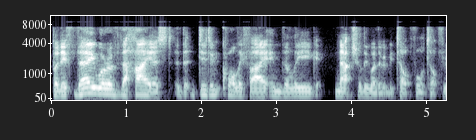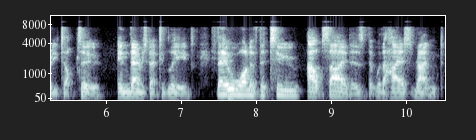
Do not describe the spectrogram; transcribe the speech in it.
But if they were of the highest that didn't qualify in the league naturally, whether it be top four, top three, top two in their respective leagues, if they were one of the two outsiders that were the highest ranked,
